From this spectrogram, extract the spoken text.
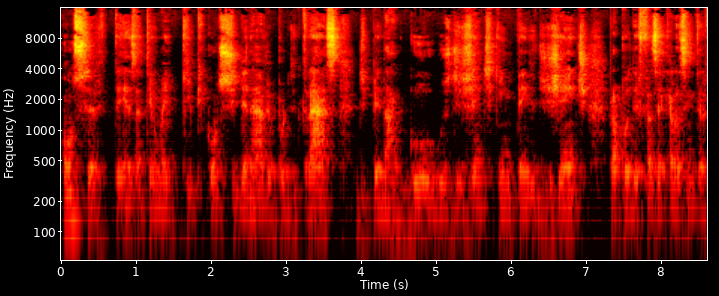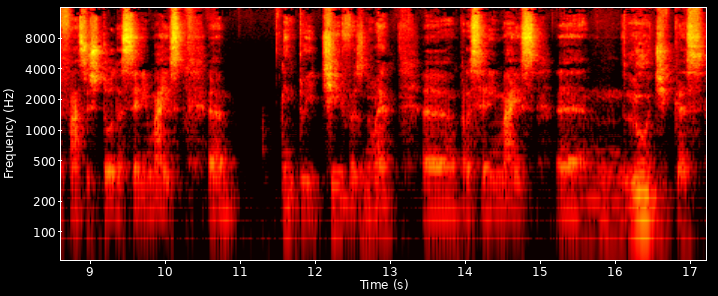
com certeza tem uma equipe considerável por detrás de pedagogos, de gente que entende de gente, para poder fazer aquelas interfaces todas serem mais uh, intuitivas, não é? Uh, para serem mais uh, lúdicas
